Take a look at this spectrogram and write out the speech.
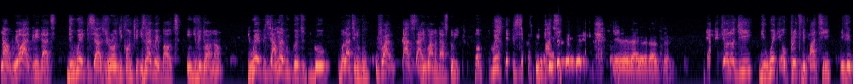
Now, we all agree that the way APC has run the country is not even about individual now. The way APC, I'm not even going to go Bola Tinubu. Before I, that's I even another story. But the way APC has been party, their ideology, the way they operate the party is a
